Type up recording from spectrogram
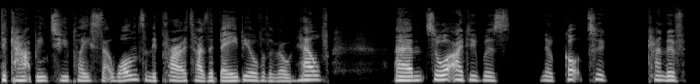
they can't be in two places at once and they prioritize the baby over their own health. Um, so what I did was, you know, got to kind of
